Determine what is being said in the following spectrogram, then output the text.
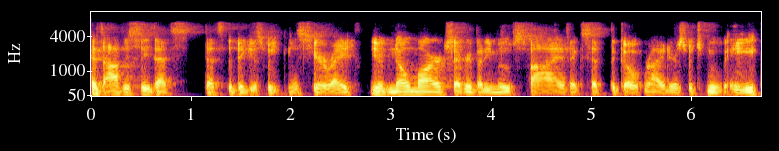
because obviously that's that's the biggest weakness here, right? You have no march, everybody moves five except the goat riders, which move eight.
